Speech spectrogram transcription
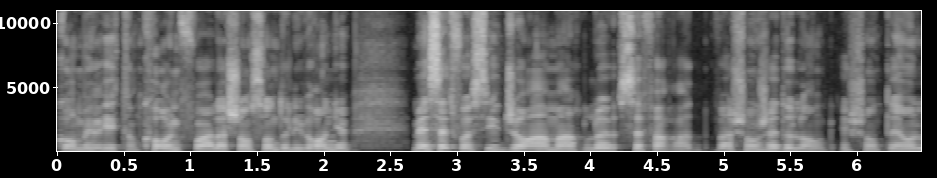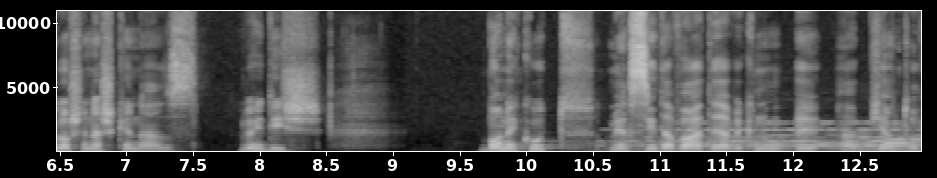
qu'on mérite encore une fois la chanson de l'ivrogne, mais cette fois-ci, Joe Amar, le séfarade, va changer de langue et chanter en Loshen Ashkenaz, le Yiddish. Bonne écoute, merci d'avoir été avec nous et à bientôt.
